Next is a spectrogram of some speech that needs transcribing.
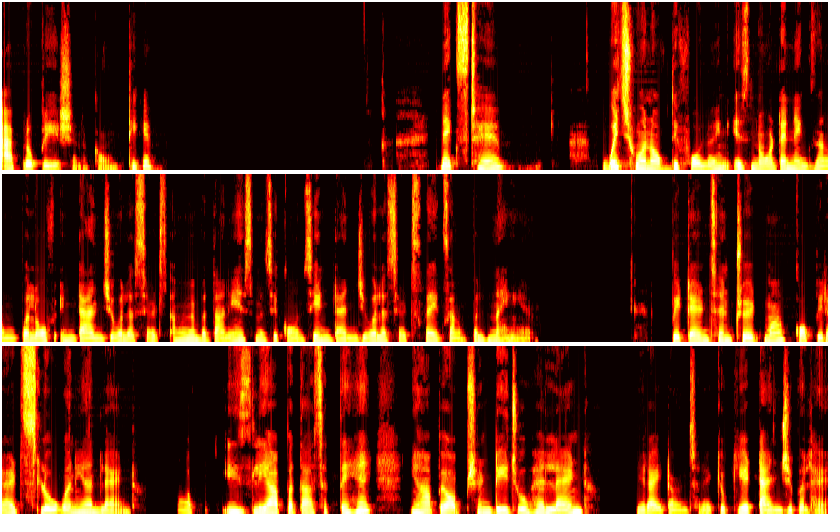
appropriation account ठीक है? नेक्स्ट है which one of the following is not an example of intangible assets अब हमें बताने हैं इसमें से कौन सी इंटेंजिबल असेट्स का एग्ज़ाम्पल नहीं है। Patents and trademark copyright slogan या लैंड अब इजली आप बता सकते हैं, यहाँ पे ऑप्शन डी जो है लैंड ये राइट आंसर है, क्योंकि ये टेंजिबल है।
